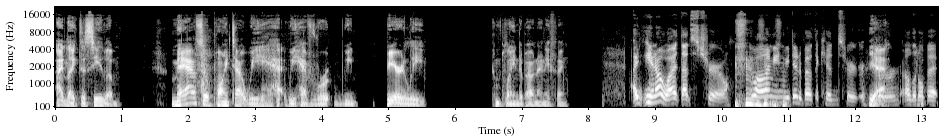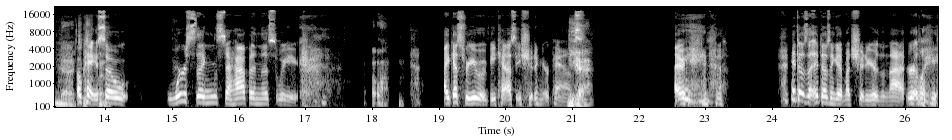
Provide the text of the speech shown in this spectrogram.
I'd like to see them. May I also point out we ha- we have r- we barely complained about anything. I, you know what? That's true. well, I mean, we did about the kids for, Yeah. for a little bit. No, Okay, so worst things to happen this week. Oh, I guess for you it would be Cassie shitting her pants. yeah, I mean, it doesn't it doesn't get much shittier than that, really.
